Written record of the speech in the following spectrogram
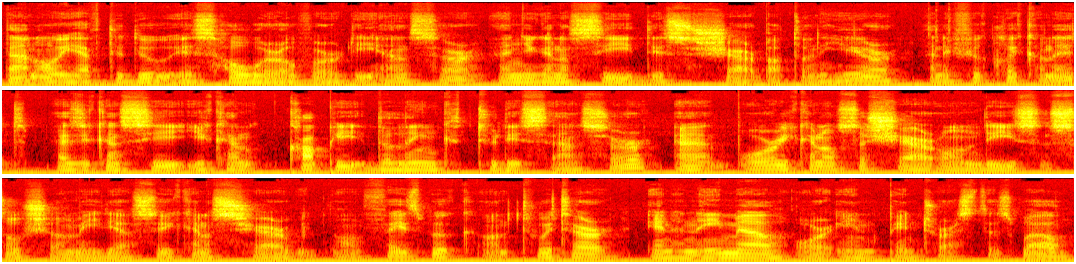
Then all you have to do is hover over the answer and you're gonna see this share button here and if you click on it, as you can see you can copy the link to this answer or you can also share on these social media so you can share with, on Facebook, on Twitter, in an email or in Pinterest as well.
